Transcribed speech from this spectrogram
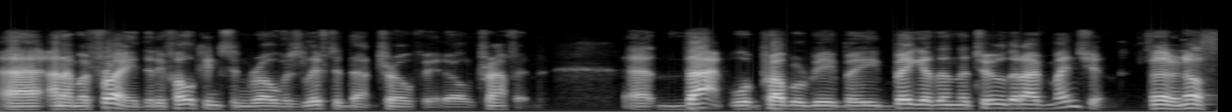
Uh, and I'm afraid that if Hull Kingston Rovers lifted that trophy at Old Trafford, uh, that would probably be bigger than the two that I've mentioned. Fair enough.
